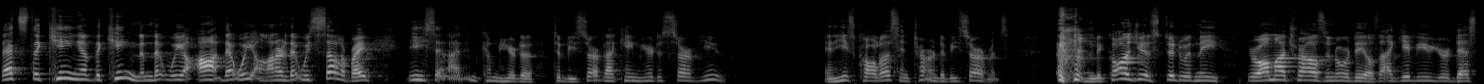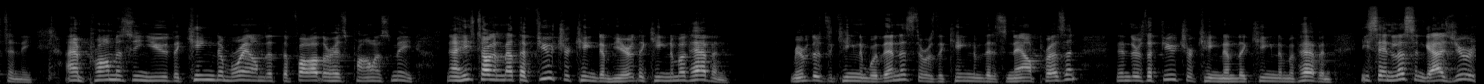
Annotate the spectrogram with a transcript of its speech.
That's the king of the kingdom that we, that we honor, that we celebrate. He said, I didn't come here to, to be served, I came here to serve you. And he's called us in turn to be servants. because you have stood with me through all my trials and ordeals, I give you your destiny. I am promising you the kingdom realm that the Father has promised me. Now, he's talking about the future kingdom here, the kingdom of heaven. Remember, there's a kingdom within us, there was the kingdom that is now present, then there's the future kingdom, the kingdom of heaven. He's saying, listen, guys, you're,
